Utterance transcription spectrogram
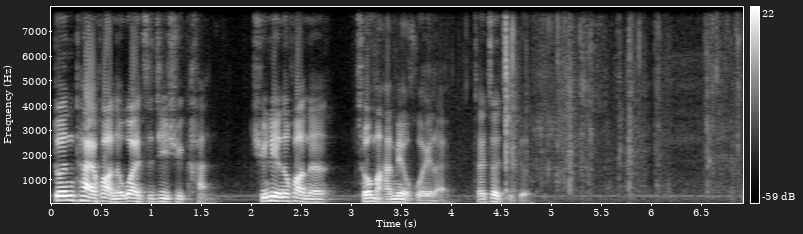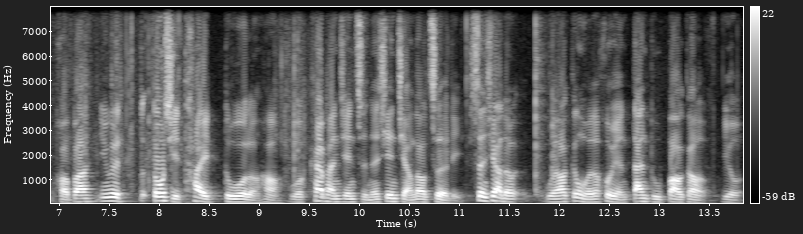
敦泰的话呢，外资继续砍，群联的话呢，筹码还没有回来，在这几个。好吧，因为东西太多了哈，我开盘前只能先讲到这里，剩下的我要跟我的会员单独报告有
